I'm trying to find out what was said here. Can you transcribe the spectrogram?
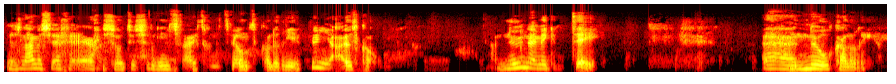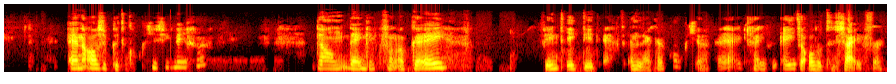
Dus laten we zeggen, ergens zo tussen de 150 en de 200 calorieën kun je uitkomen. Nou, nu neem ik een thee. Uh, nul calorieën. En als ik het koekje zie liggen, dan denk ik van oké, vind ik dit echt een lekker koekje. Ik geef eten altijd een cijfer.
